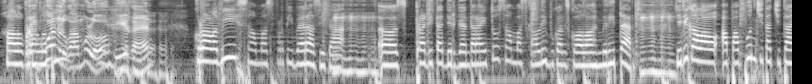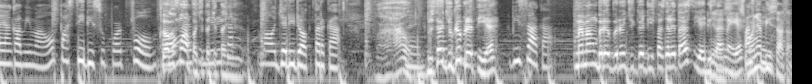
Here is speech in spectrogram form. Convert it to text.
Kalau Perempuan lo kamu loh, iya kan? Kurang lebih sama seperti Bara sih kak. Eh, Pradita Dirgantara itu sama sekali bukan sekolah militer. Jadi kalau apa pun cita-cita yang kami mau pasti disupport full. Kalau kamu saya apa cita-citanya? kan mau jadi dokter kak. Wow, Nah. bisa juga berarti ya? Bisa kak. Memang benar-benar juga difasilitasi ya di Yes, sana ya? Semuanya Pasti bisa kak.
